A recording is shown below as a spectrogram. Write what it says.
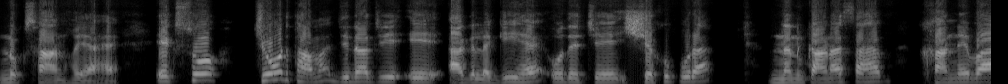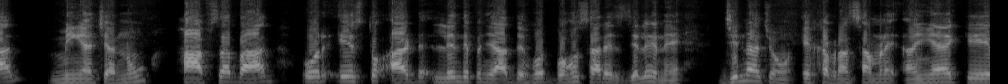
ਨੁਕਸਾਨ ਹੋਇਆ ਹੈ। 164 ਥਾਵਾਂ ਜਿਨ੍ਹਾਂ 'ਚ ਇਹ ਅੱਗ ਲੱਗੀ ਹੈ ਉਹਦੇ 'ਚ ਸ਼ੇਖੂਪੁਰਾ ਨਨਕਾਣਾ ਸਾਹਿਬ ਖਾਨੇਵਾਲ ਮੀਆਂ ਚੰਨੂ ਹਾਫਸਾਬਾਦ ਔਰ ਇਸ ਤੋਂ ਅੱਡ ਲਹਿੰਦੇ ਪੰਜਾਬ ਦੇ ਹੋਰ ਬਹੁਤ ਸਾਰੇ ਜ਼ਿਲ੍ਹੇ ਨੇ ਜਿਨ੍ਹਾਂ ਚੋਂ ਇਹ ਖਬਰਾਂ ਸਾਹਮਣੇ ਆਈਆਂ ਕਿ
